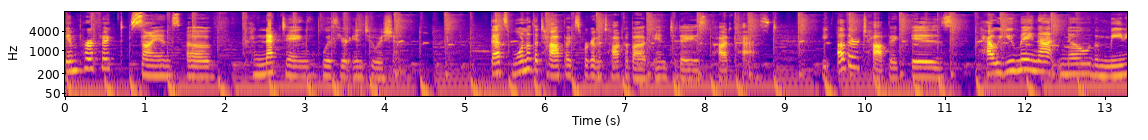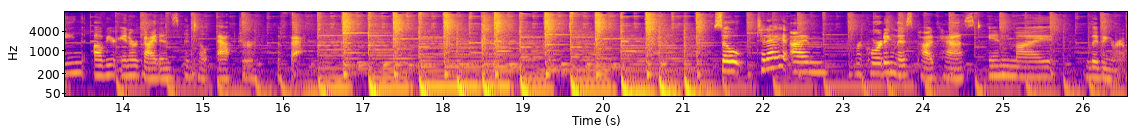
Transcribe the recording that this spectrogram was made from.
Imperfect science of connecting with your intuition. That's one of the topics we're going to talk about in today's podcast. The other topic is how you may not know the meaning of your inner guidance until after the fact. So, today I'm recording this podcast in my living room.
